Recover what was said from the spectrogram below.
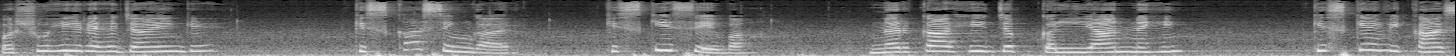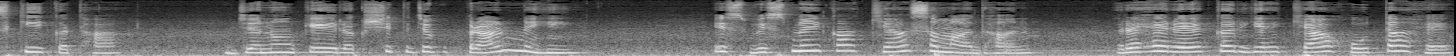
पशु ही रह जाएँगे। किसका सिंगार? किसकी सेवा? नर का ही जब कल्याण नहीं, किसके विकास की कथा? जनों के रक्षित जब प्राण नहीं, इस विस्मय का क्या समाधान? रह रह कर यह क्या होता है?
